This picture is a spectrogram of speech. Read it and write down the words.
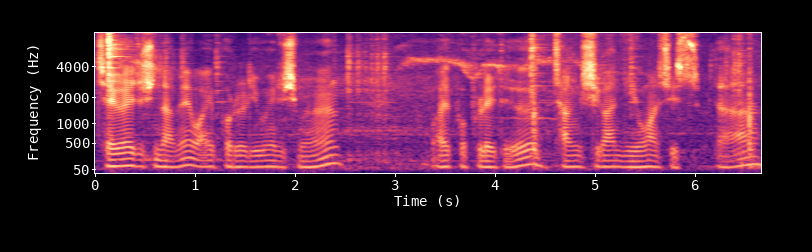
제거해 주신 다음에 와이퍼를 이용해 주시면 와이퍼 블레이드 장시간 이용할 수 있습니다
